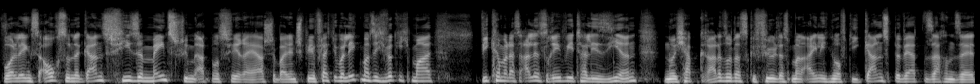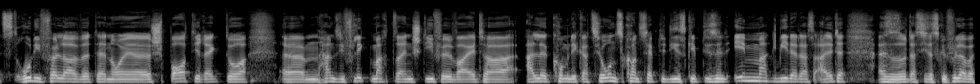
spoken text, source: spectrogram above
wo allerdings auch so eine ganz fiese Mainstream-Atmosphäre herrschte bei den Spielen. Vielleicht überlegt man sich wirklich mal, wie kann man das alles revitalisieren? Nur ich habe gerade so das Gefühl, dass man eigentlich nur auf die ganz bewährten Sachen setzt. Rudi Völler wird der neue Sportdirektor. Ähm, Hansi Flick macht seinen Stiefel weiter. Alle Kommunikationskonzepte, die es gibt, die sind immer wieder das Alte. Also so, dass ich das Gefühl habe,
